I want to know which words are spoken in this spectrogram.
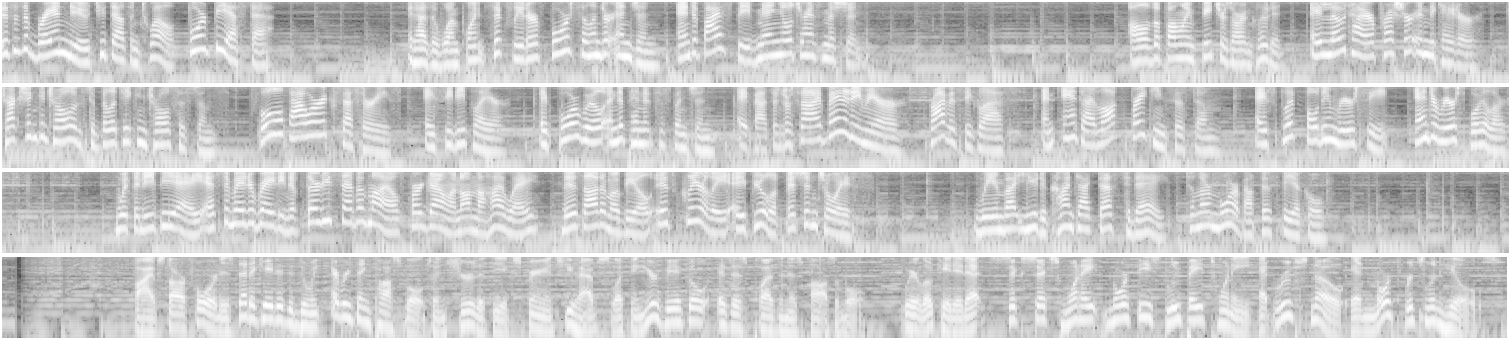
This is a brand new 2012 Ford Fiesta. It has a 1.6 liter four cylinder engine and a 5 speed manual transmission. All of the following features are included a low tire pressure indicator, traction control and stability control systems, full power accessories, a CD player, a four wheel independent suspension, a passenger side vanity mirror, privacy glass, an anti lock braking system, a split folding rear seat, and a rear spoiler. With an EPA estimated rating of 37 miles per gallon on the highway, this automobile is clearly a fuel efficient choice. We invite you to contact us today to learn more about this vehicle. Five Star Ford is dedicated to doing everything possible to ensure that the experience you have selecting your vehicle is as pleasant as possible. We're located at 6618 Northeast Loop 820 at Rufe Snow in North Richland Hills.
